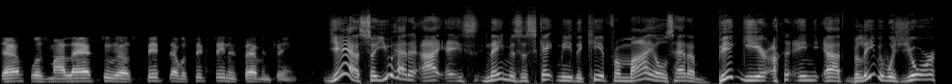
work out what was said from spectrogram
That was my last two. That was fifth. That was sixteen and seventeen. Yeah, so you had a I, his name has escaped me. The kid from Miles had a big year, and I believe it was your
